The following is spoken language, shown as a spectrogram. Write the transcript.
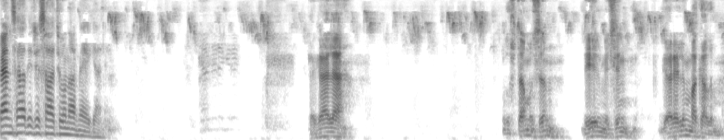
Ben sadece saati onarmaya geldim. Pekala. Usta mısın, değil misin? Görelim bakalım.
